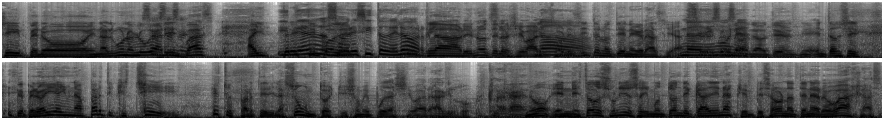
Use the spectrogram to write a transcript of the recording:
Sí, pero en algunos lugares sí. vas, hay Y tres te dan los tipos de- sobrecitos del horno. Claro, y no te lo llevas, No. el sobrecito no tiene gracia. No, ninguna. no, no tiene- entonces, pero ahí hay una parte que, che, esto es parte del asunto, es que yo me pueda llevar algo. Claro. ¿no? En Estados Unidos hay un montón de cadenas que empezaron a tener bajas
